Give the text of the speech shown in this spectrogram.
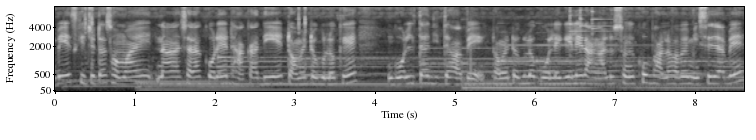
বেশ কিছুটা সময় নাড়াচাড়া করে ঢাকা দিয়ে টমেটোগুলোকে গলতে দিতে হবে। টমেটোগুলো গলে গেলে রাঙা আলুর সঙ্গে খুব ভালোভাবে মিশে যাবে।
